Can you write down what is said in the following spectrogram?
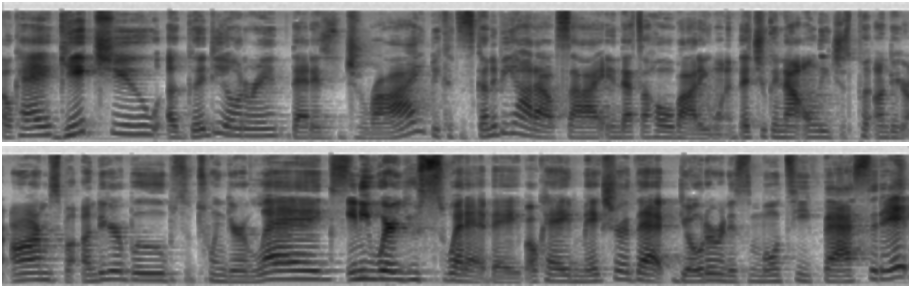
okay? Get you a good deodorant that is dry because it's gonna be hot outside and that's a whole body one that you can not only just put under your arms, but under your boobs, between your legs, anywhere you sweat at, babe, okay? Make sure that deodorant is multifaceted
